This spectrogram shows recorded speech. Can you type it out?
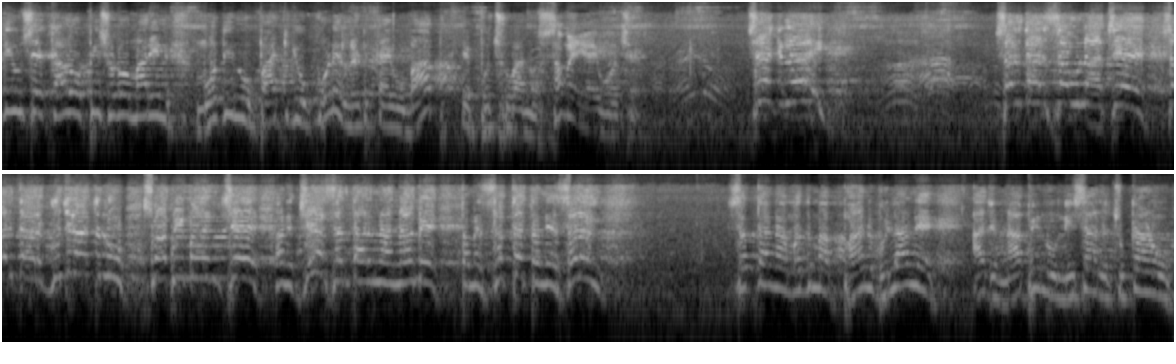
દિવસે કાળો પીસડો મારીને મોદીનું પાટિયું કોણે લટકાયું બાપ, એ પૂછવાનો સમય આવ્યો છે. છે નહીં! સ્વાભિમાન છે અને જે સરદારના નામે તમે સતત અને સળંગ સત્તાના મદમાં ભાન ભૂલાને આજ નાભીનું નિશાન ચુકાણું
